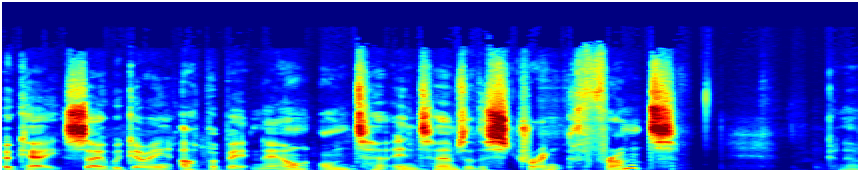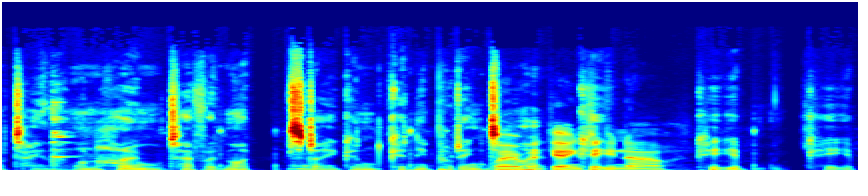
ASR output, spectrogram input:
Okay, so we're going up a bit now on t- in terms of the strength front. Going to take that one home, to have whatever my steak and kidney pudding tonight. Where are we going keep, to now? Keep your, keep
